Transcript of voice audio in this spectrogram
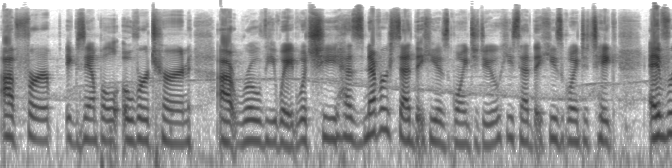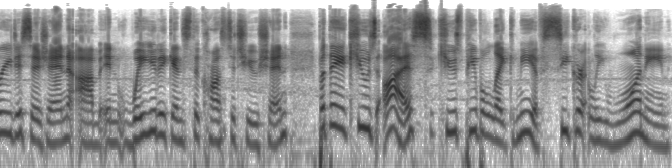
uh, for example, overturn uh, Roe v. Wade, which he has never said that he is going to do. He said that he's going to take every decision um, and weigh it against the Constitution. But they accuse us, accuse people like me, of secretly wanting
